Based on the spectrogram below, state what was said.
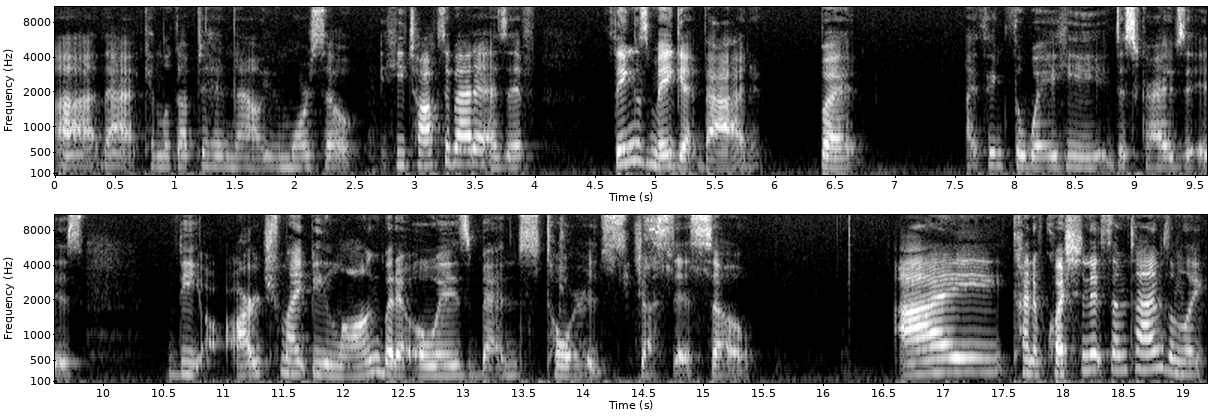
uh, that can look up to him now, even more so. He talks about it as if things may get bad, but I think the way he describes it is the arch might be long, but it always bends towards justice. So I kind of question it sometimes. I'm like,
